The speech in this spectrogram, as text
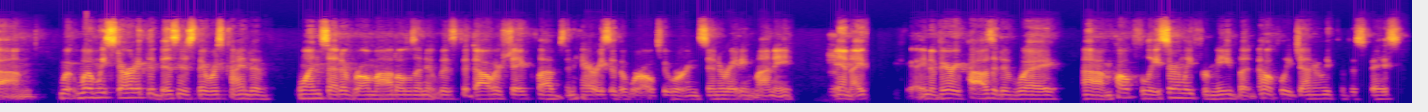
um, when we started the business, there was kind of one set of role models, and it was the Dollar Shave Clubs and Harry's of the world who were incinerating money, mm-hmm. and I, in a very positive way, um, hopefully, certainly for me, but hopefully generally for the space,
